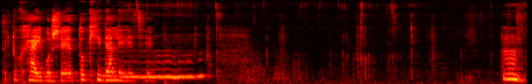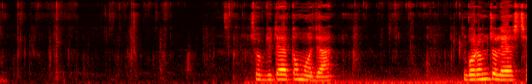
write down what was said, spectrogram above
তো একটু খাই বসে, এত খিদা লেগেছে। সবজিটা এত মজা। গরম চলে আসছে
